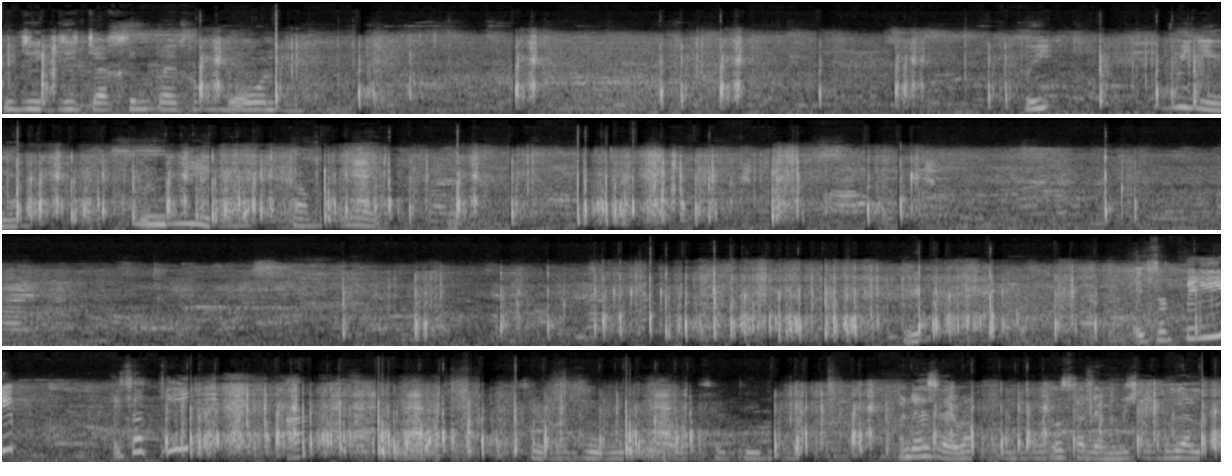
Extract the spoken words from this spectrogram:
วิธีที่จะขึ้นไปข้างบน เฮ้ยผู้หญิงเหรอเป็นผู้หญิงทำเนี่ยเฮ้ย ไอ้สตีฟ ไอ้สตีฟอะใส่ผ้าคลุมไอ้สตีฟไม่ได้ใส่ผ้าคลุมมันก็แสดงไม่ใช่เพื่อนหรอก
